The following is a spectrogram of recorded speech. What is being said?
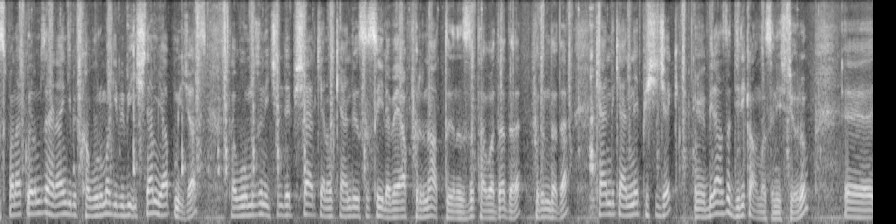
Ispanaklarımızı herhangi bir kavurma gibi bir işlem yapmayacağız. Tavuğumuzun içinde pişerken o kendi ısısıyla veya fırına attığınızda tavada da fırında da kendi kendine pişecek. Ee, Biraz da diri kalmasını istiyorum. Ee,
